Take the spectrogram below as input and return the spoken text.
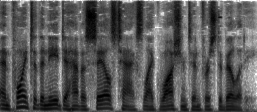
and point to the need to have a sales tax like Washington for stability.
